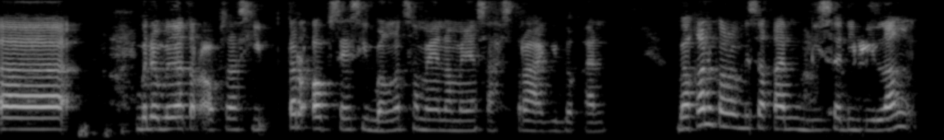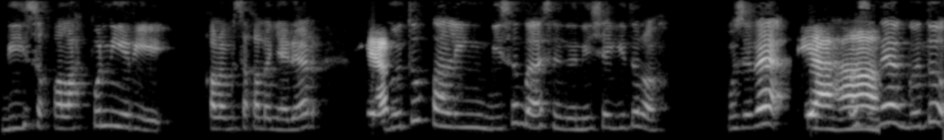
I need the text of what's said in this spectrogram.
uh, bener-bener terobsesi terobsesi banget sama yang namanya sastra gitu kan. Bahkan kalau misalkan bisa dibilang di sekolah pun niri kalau misalkan lo nyadar ya. gue tuh paling bisa bahasa Indonesia gitu loh. Maksudnya ya, maksudnya gue tuh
